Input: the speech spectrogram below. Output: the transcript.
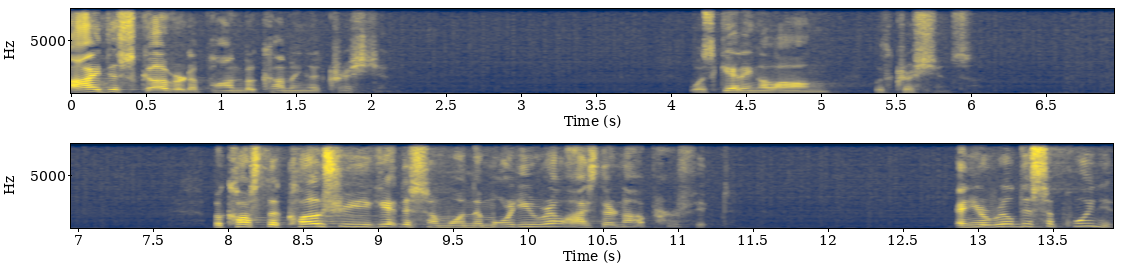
I discovered upon becoming a Christian was getting along with Christians. Because the closer you get to someone, the more you realize they're not perfect. And you're real disappointed.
